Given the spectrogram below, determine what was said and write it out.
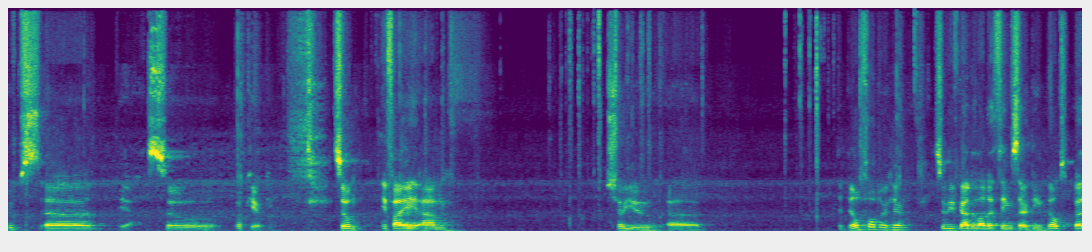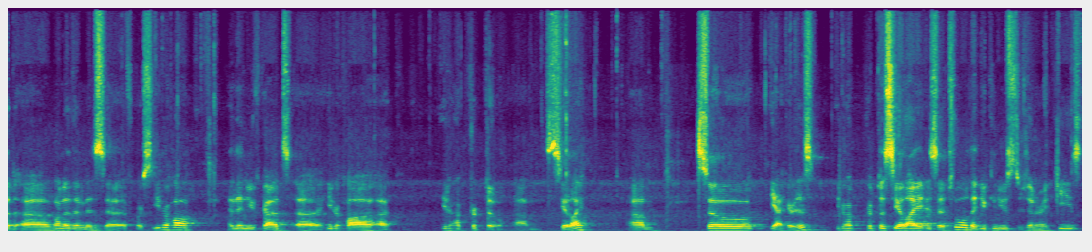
Oops, uh, yeah, so, okay, okay. So if I um, show you uh, the build folder here, so we've got a lot of things that are being built, but uh, one of them is, uh, of course, Iroha. And then you've got uh, Iroha, uh, Crypto um, CLI. Um, so yeah, here it is. Iroha Crypto CLI is a tool that you can use to generate keys.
